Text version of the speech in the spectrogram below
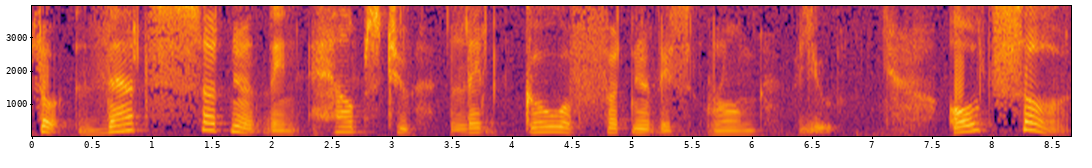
So that sadhana then helps to let go of sadhana, this wrong view. Also,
